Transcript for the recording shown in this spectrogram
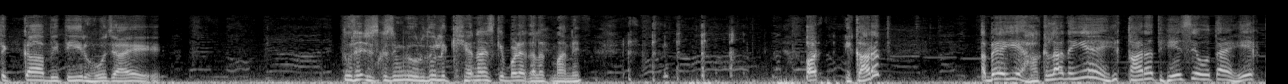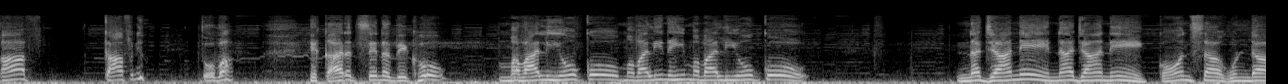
तिक्का भी तीर हो जाए। तूने जिस किस्म की उर्दू लिखी है ना इसके बड़े गलत माने। और हिकारत अबे ये हकला नहीं है। हिकारत हे से होता है। हे काफ। काफ नहीं तोबा। हिकारत से ना देखो। मवालियों को मवाली नहीं मवालियों को। न जाने न जाने कौन सा गुंडा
